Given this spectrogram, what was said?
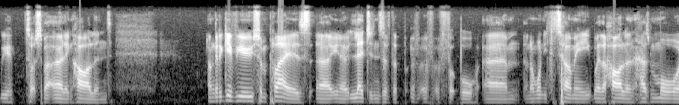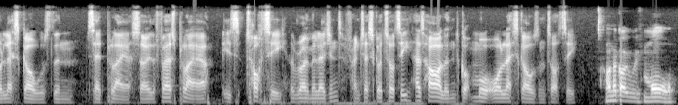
we touched about Erling Haaland. I'm going to give you some players, uh, you know, legends of the of, of football, um, and I want you to tell me whether Haaland has more or less goals than said player. So the first player is Totti, the Roma legend, Francesco Totti. Has Haaland got more or less goals than Totti? I want to go with more.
